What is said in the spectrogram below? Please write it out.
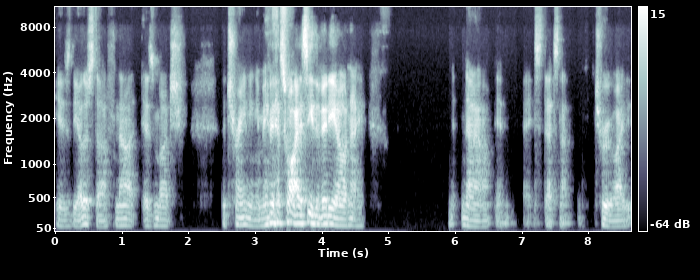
is the other stuff, not as much the training. And maybe that's why I see the video and I no, no, it's that's not true. I,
